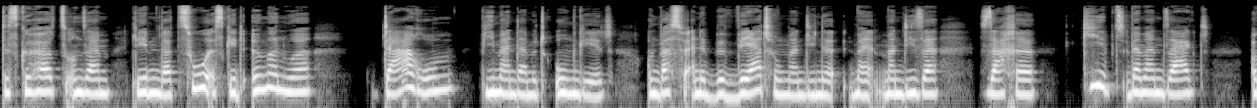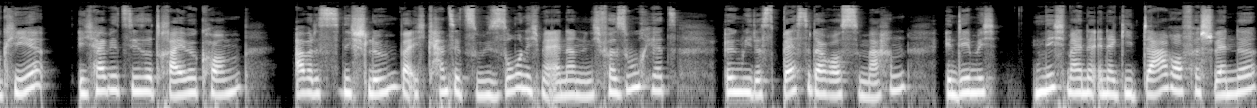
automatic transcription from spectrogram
das gehört zu unserem Leben dazu. Es geht immer nur darum, wie man damit umgeht und was für eine Bewertung man, die, man dieser Sache gibt, wenn man sagt, okay, ich habe jetzt diese drei bekommen, aber das ist nicht schlimm, weil ich kann es jetzt sowieso nicht mehr ändern und ich versuche jetzt irgendwie das Beste daraus zu machen, indem ich nicht meine Energie darauf verschwende,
